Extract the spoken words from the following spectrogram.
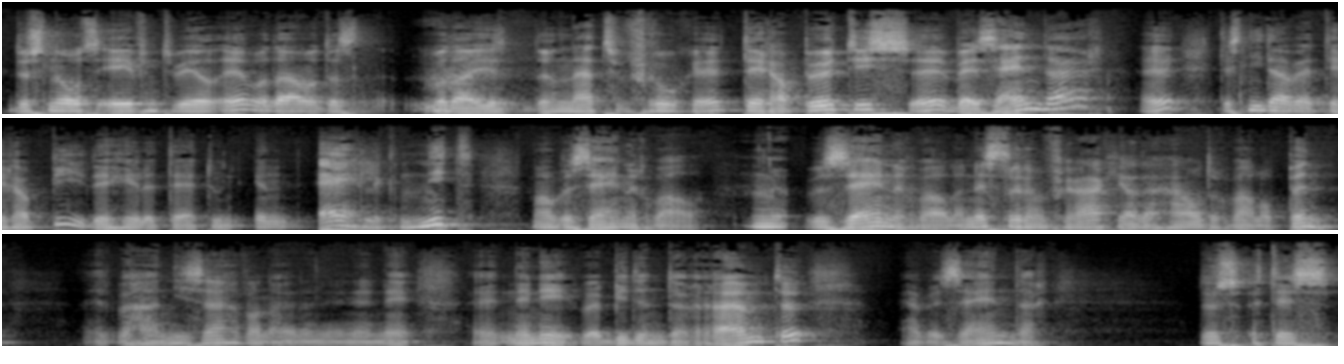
desnoods eventueel, hè, wat, dat, dus, wat dat je er net vroeg, hè, therapeutisch, hè, wij zijn daar. Hè. Het is niet dat wij therapie de hele tijd doen, in, eigenlijk niet, maar we zijn er wel. Ja. We zijn er wel. En is er een vraag, ja, dan gaan we er wel op in. We gaan niet zeggen van, eh, nee, nee, nee, nee, Eh, nee, nee, we bieden de ruimte en we zijn er. Dus het is,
